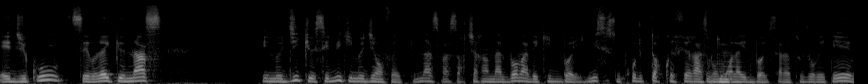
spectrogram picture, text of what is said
Et du coup, c'est vrai que Nas, il me dit que c'est lui qui me dit en fait que Nas va sortir un album avec Hit Boy. Lui, c'est son producteur préféré à ce moment-là, Hit Boy. Ça l'a toujours été.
